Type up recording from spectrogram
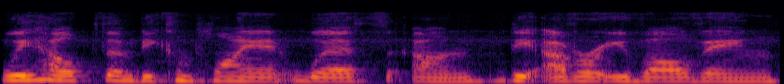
we help them be compliant with um, the ever evolving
